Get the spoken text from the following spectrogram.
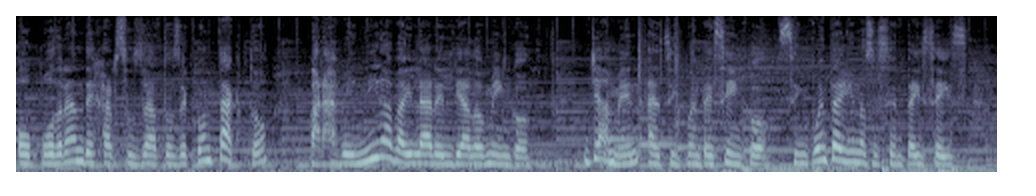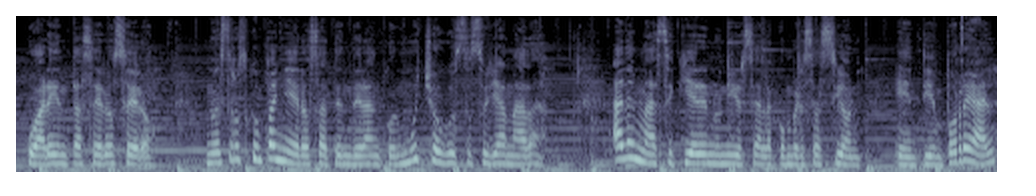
O podrán dejar sus datos de contacto para venir a bailar el día domingo. Llamen al 55 5166 4000. Nuestros compañeros atenderán con mucho gusto su llamada. Además, si quieren unirse a la conversación en tiempo real,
